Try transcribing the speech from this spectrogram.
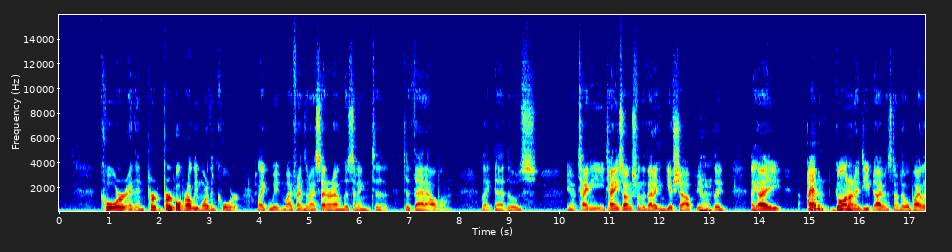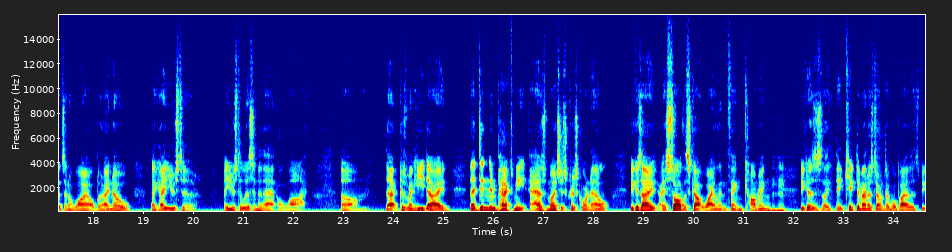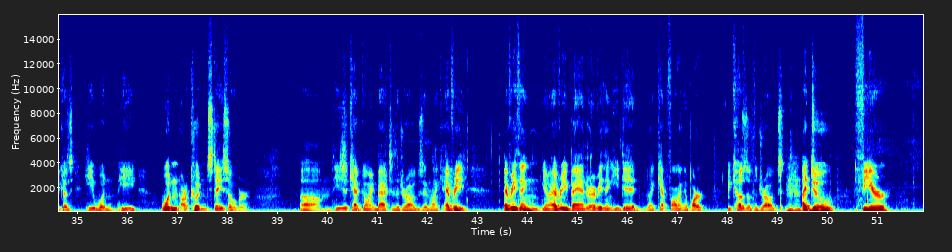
core and then pur- purple probably more than core. Like we, my friends and I sat around listening to to that album, like that those, you know, tiny tiny songs from the Vatican gift shop. You know, Mhm. they like I I haven't gone on a deep dive in Stone Temple Pilots in a while, but I know like I used to I used to listen to that a lot. Um, that because when he died that didn't impact me as much as Chris Cornell because I, I saw the Scott Weiland thing coming hmm because like they kicked him out of Stone Temple Pilots because he wouldn't he wouldn't or couldn't stay sober. Um, he just kept going back to the drugs and like every everything you know every band or everything he did like kept falling apart because of the drugs. hmm I do fear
